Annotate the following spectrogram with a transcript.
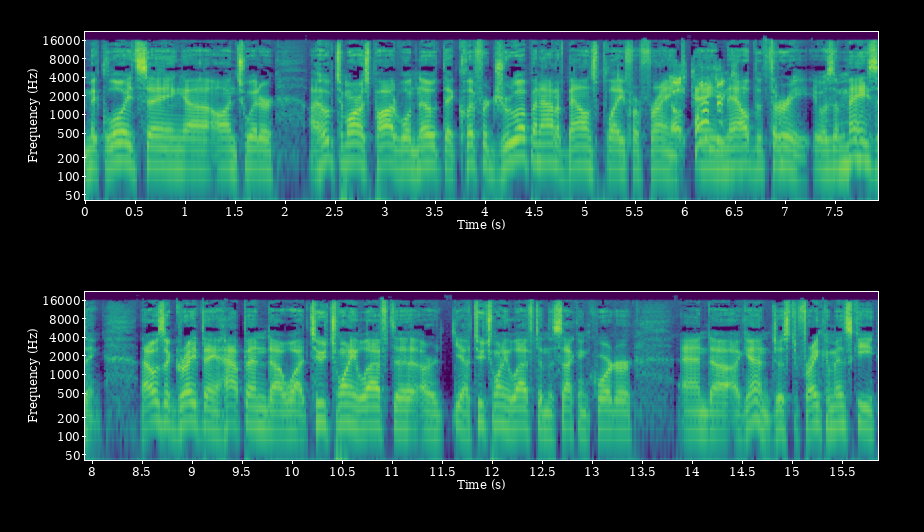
McLeod saying uh, on Twitter, I hope tomorrow's pod will note that Clifford drew up an out of bounds play for Frank and he nailed the three. It was amazing. That was a great thing. It happened, uh, what, 220 left, uh, or yeah, 220 left in the second quarter. And uh, again, just Frank Kaminsky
